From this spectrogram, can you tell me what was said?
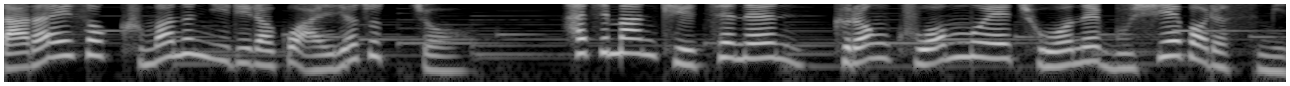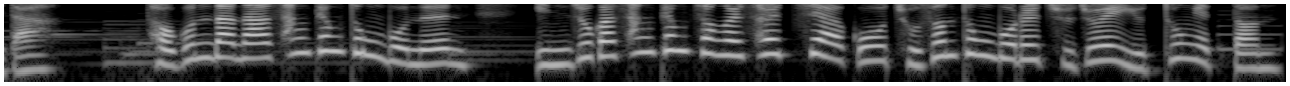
나라에서 금하는 일이라고 알려줬죠. 하지만 길채는 그런 구원무의 조언을 무시해버렸습니다. 더군다나 상평통보는 인조가 상평청을 설치하고 조선통보를 주조에 유통했던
